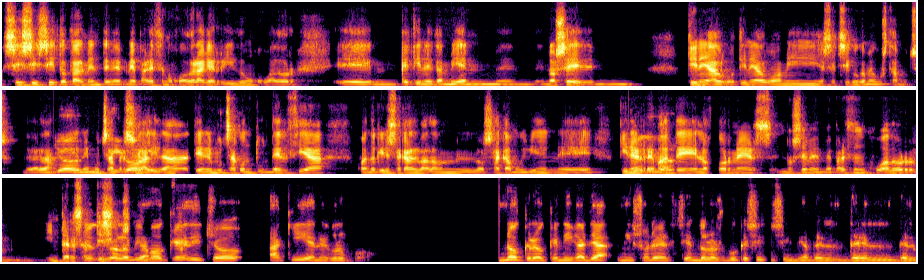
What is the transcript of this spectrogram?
Sí, sí, sí, totalmente. Me, me, parece un jugador aguerrido, un jugador eh, que tiene también, eh, no sé, tiene algo, tiene algo a mí ese chico que me gusta mucho, de verdad. Yo tiene mucha digo... personalidad, tiene mucha contundencia. Cuando quiere sacar el balón lo saca muy bien, eh, tiene Yo remate digo... en los corners. No sé, me, me, parece un jugador interesantísimo. Yo digo lo mismo que he dicho aquí en el grupo no creo que ni Gallá ni Soler, siendo los buques insignia del, del, del,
